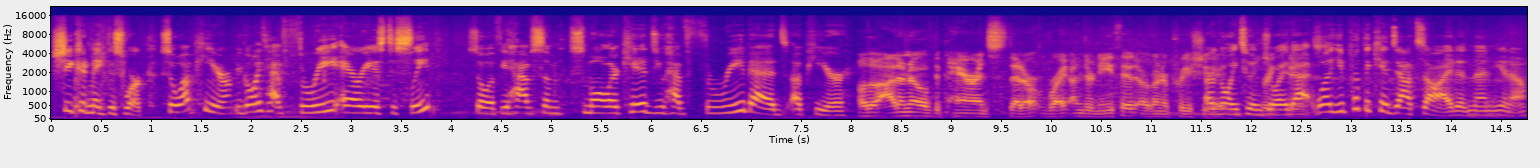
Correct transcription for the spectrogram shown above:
she could make this work. So up here, you're going to have three areas to sleep. So if you have some smaller kids, you have three beds up here. Although I don't know if the parents that are right underneath it are going to appreciate Are going to enjoy that. kids. Well, you put the kids outside and then, you know,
